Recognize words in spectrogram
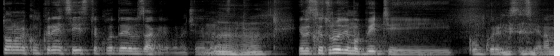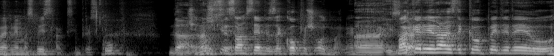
to nam je konkurencija isto kod da je u Zagrebu, znači nema razlike. Mhm. I onda se trudimo biti konkurentni sa cijenama jer nema smisla ako si preskup. Da, Znači, znaš se sam sebe zakopaš odmah, ne? a, izgra- Makar je razlika u PDV-u.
